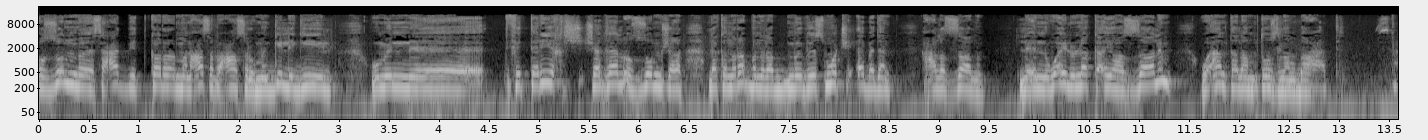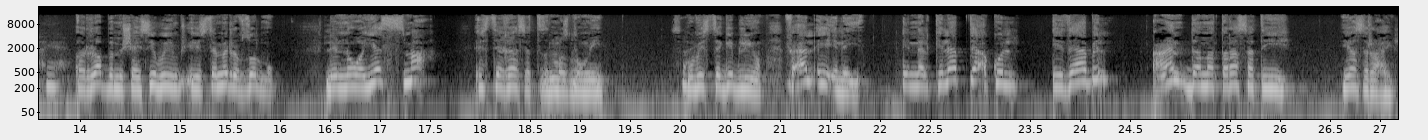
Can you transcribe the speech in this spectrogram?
الظلم ساعات بيتكرر من عصر لعصر ومن جيل لجيل ومن آه، في التاريخ شغال الظلم شغال لكن ربنا رب ما بيصمتش ابدا على الظالم لأن ويل لك أيها الظالم وأنت لم تظلم بعد. صحيح. الرب مش هيسيبه يستمر في ظلمه لأن هو يسمع استغاثة المظلومين صحيح. وبيستجيب ليهم. فقال إيه ايليا إن الكلاب تأكل ايذابل عند مترسه يزرعيل.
